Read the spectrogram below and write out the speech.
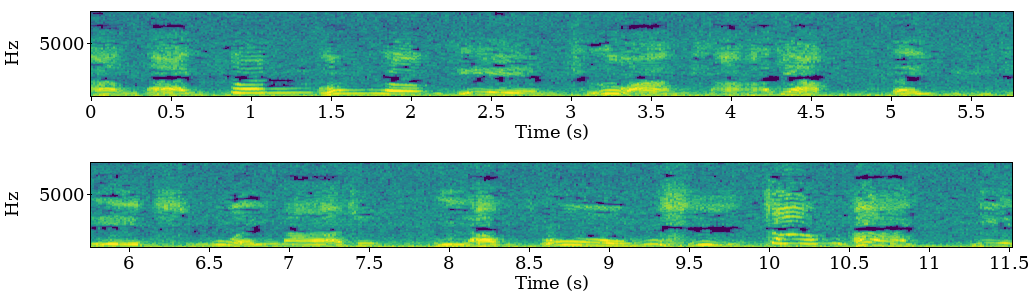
藏在分空楼前，赐王杀驾。在御前侍卫那时，你要从实招来，免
